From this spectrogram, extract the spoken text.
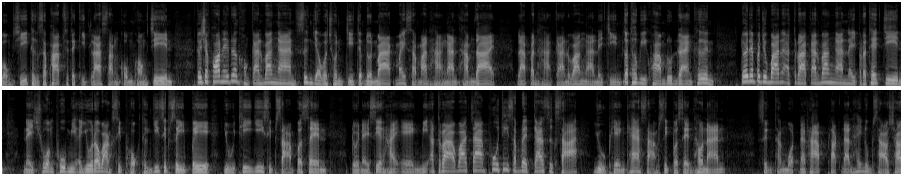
บ่งชี้ถึงสภาพเศรษฐกิจและสังคมของจีน โดยเฉพาะในเรื่องของการว่างงาน ซึ่งเยาวชนจีนจำนวนมากไม่สามารถหางานทำได้ และปัญหาการว่างงานในจีนก็ทวีความรุนแรงขึ้น โดยในปัจจุบันอัตราการว่างงานในประเทศจีน ในช่วงผู้มีอายุระหว่าง 16 ถึง 24 ปีอยู่ที่ 23%โดยในเซี่ยงไฮ้เองมีอัตราว่าจ้างผู้ที่สำเร็จการศึกษาอยู่เพียงแค่ 30%เท่านั้น ซึ่งทั้งหมดนะครับผลักดันให้หนุ่มสาวชาว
